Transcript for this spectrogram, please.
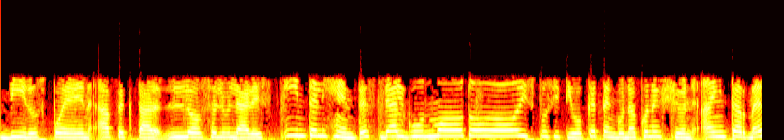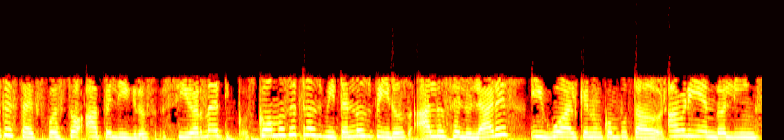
virus pueden afectar los celulares inteligentes. De algún modo, todo dispositivo que tenga una conexión a Internet está expuesto a peligros cibernéticos. ¿Cómo se transmiten los virus a los celulares? Igual que en un computador, abriendo links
